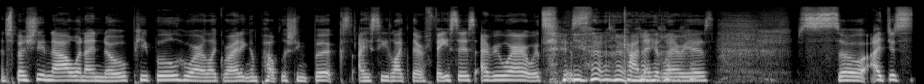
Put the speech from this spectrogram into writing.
And especially now when I know people who are like writing and publishing books, I see like their faces everywhere, which is kind of hilarious. So I just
